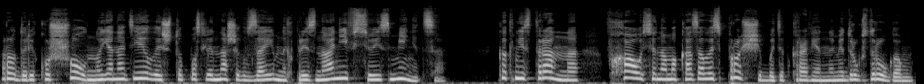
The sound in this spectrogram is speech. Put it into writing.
Родерик ушел, но я надеялась, что после наших взаимных признаний все изменится. Как ни странно, в хаосе нам оказалось проще быть откровенными друг с другом.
